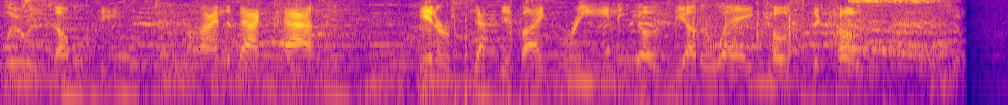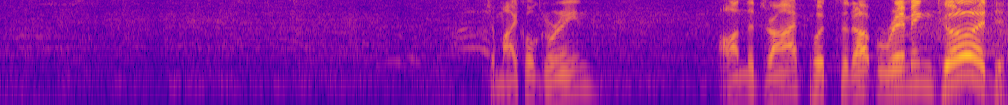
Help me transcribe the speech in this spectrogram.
Blue is double teamed. Behind the back pass was intercepted by Green. He goes the other way, coast to coast. JaMychal Green on the drive, puts it up, rimming good.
